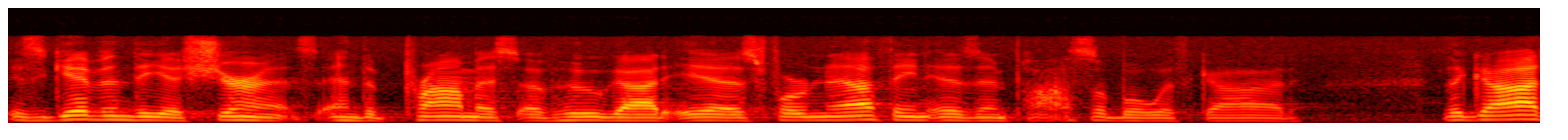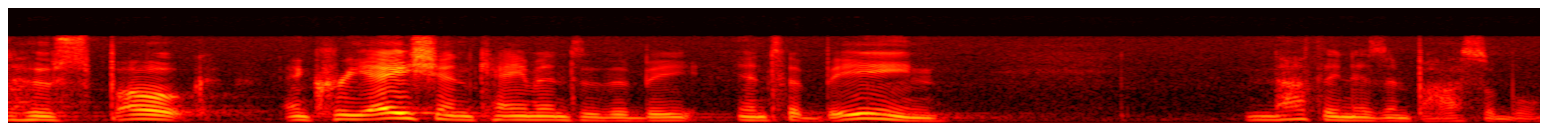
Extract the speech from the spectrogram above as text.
is given the assurance and the promise of who God is, for nothing is impossible with God. The God who spoke and creation came into, the be- into being. Nothing is impossible.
